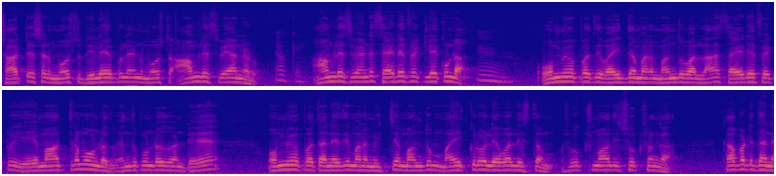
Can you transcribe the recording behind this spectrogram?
shortest and most reliable and most harmless way అన్నాడు. ఆమ్లెస్ వే అంటే సైడ్ ఎఫెక్ట్ లేకుండా. హోమియోపతి వైద్యం అనే మందు వల్ల సైడ్ ఎఫెక్ట్ ఏమాత్రమూ ఉండదు. ఎందుకు ఉండదు అంటే హోమియోపతి అనేది మనం ఇచ్చే మందు మైక్రో లెవెల్ ఇస్తాం సూక్ష్మాది సూక్ష్మంగా. కాబట్టి దాని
